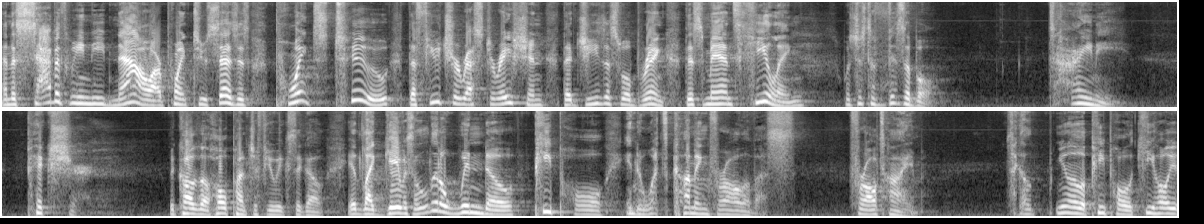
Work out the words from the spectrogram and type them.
And the Sabbath we need now, our point two says, is points to the future restoration that Jesus will bring. This man's healing was just a visible, tiny picture. We called it a hole punch a few weeks ago. It like gave us a little window, peephole into what's coming for all of us, for all time. It's like a you know, a peephole, a keyhole,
